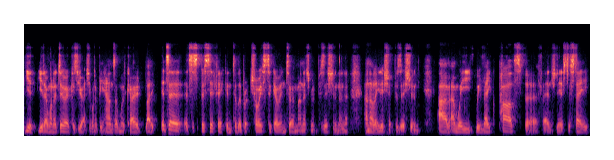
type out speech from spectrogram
you, you don't want to do it because you actually want to be hands-on with code. Like it's a it's a specific and deliberate choice to go into a management position and a, and a leadership position. Um, and we we make paths for, for engineers to stay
